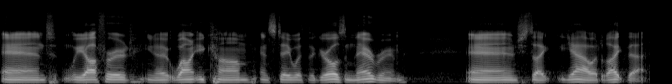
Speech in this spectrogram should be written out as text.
And we offered, you know, why don't you come and stay with the girls in their room? And she's like, yeah, I would like that.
